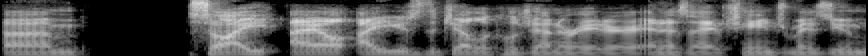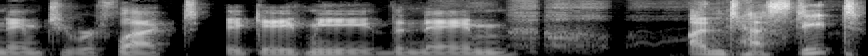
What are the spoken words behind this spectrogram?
Um, so I I I use the Jellicle generator, and as I have changed my Zoom name to reflect, it gave me the name Untestit.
